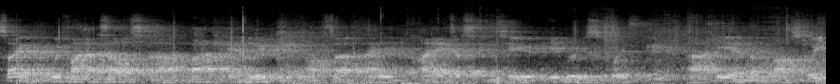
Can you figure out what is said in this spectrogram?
So, we find ourselves uh, back in Luke after a hiatus into Hebrews with uh, Ian last week.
